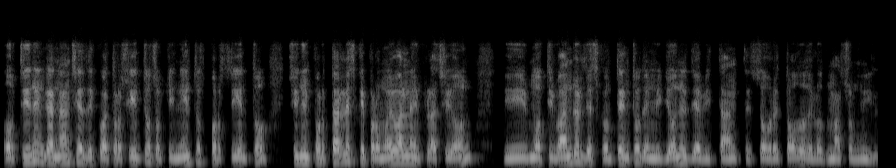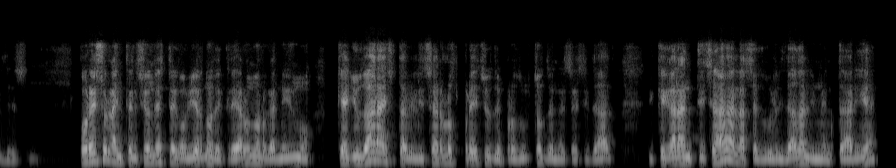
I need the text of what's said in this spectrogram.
obtienen ganancias de 400 o 500% sin importarles que promuevan la inflación y motivando el descontento de millones de habitantes, sobre todo de los más humildes. Por eso la intención de este gobierno de crear un organismo que ayudara a estabilizar los precios de productos de necesidad y que garantizara la seguridad alimentaria,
